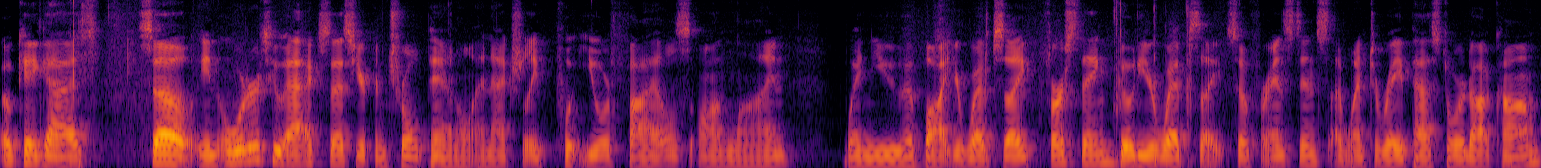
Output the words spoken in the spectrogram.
Okay guys, so in order to access your control panel and actually put your files online when you have bought your website, first thing, go to your website. So for instance, I went to raypastore.com.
